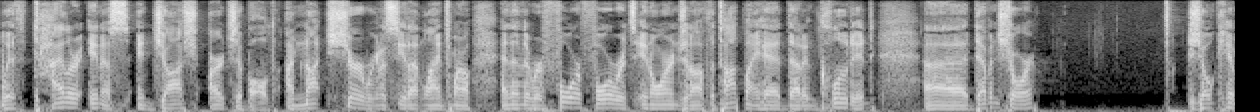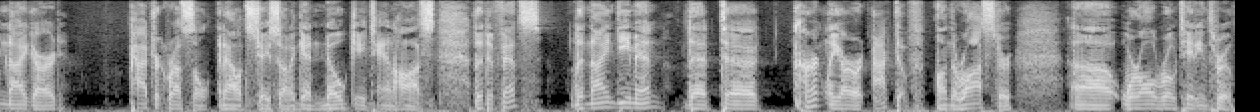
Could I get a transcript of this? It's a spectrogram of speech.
with Tyler Ennis and Josh Archibald. I'm not sure we're going to see that line tomorrow. And then there were four forwards in orange, and off the top of my head, that included uh, Devin Shore, Joakim Nygard, Patrick Russell, and Alex Chiasson. Again, no Gaetan Haas. The defense, the nine D men that uh, currently are active on the roster, uh, we're all rotating through.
